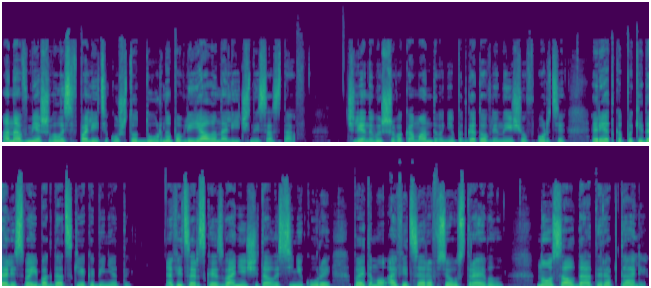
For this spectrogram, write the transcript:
она вмешивалась в политику, что дурно повлияло на личный состав – Члены высшего командования, подготовленные еще в порте, редко покидали свои багдадские кабинеты. Офицерское звание считалось синекурой, поэтому офицеров все устраивало. Но солдаты роптали.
